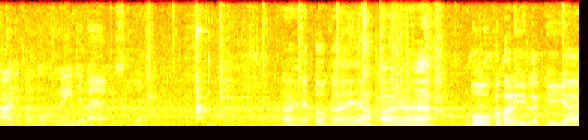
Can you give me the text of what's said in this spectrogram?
आज तंदूर नहीं जलाया किसी ने। रहे तो गए यहाँ पर भूख बड़ी लगी है।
